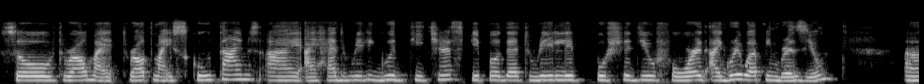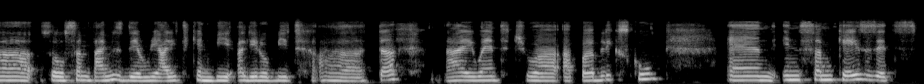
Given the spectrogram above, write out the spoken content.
So throughout my throughout my school times, I I had really good teachers, people that really pushed you forward. I grew up in Brazil, uh, so sometimes the reality can be a little bit uh, tough. I went to a, a public school, and in some cases it's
